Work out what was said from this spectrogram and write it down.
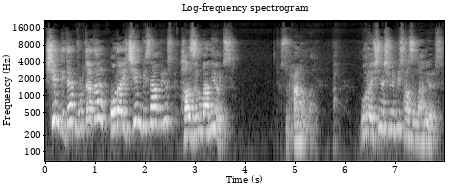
Şimdi de burada da orası için biz ne yapıyoruz? Hazırlanıyoruz. Subhanallah. Orası için de şimdi biz hazırlanıyoruz.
